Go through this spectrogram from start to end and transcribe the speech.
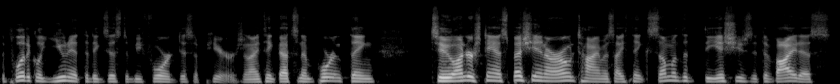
The political unit that existed before disappears. And I think that's an important thing to understand, especially in our own time, as I think some of the, the issues that divide us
